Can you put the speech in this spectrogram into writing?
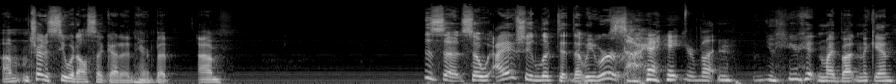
um, I'm trying to see what else I got in here, but um, this uh, so I actually looked at that. We were Sorry, I hit your button. you- you're hitting my button again.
